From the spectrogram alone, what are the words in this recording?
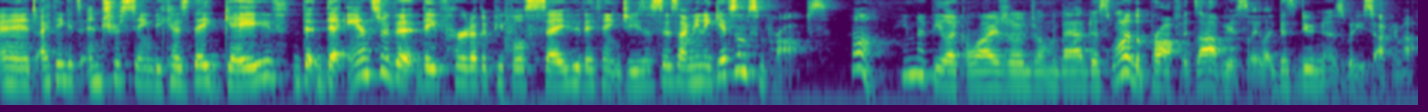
and I think it's interesting because they gave the the answer that they've heard other people say who they think Jesus is. I mean, it gives them some props. Oh, he might be like Elijah, John the Baptist, one of the prophets, obviously. Like this dude knows what he's talking about.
